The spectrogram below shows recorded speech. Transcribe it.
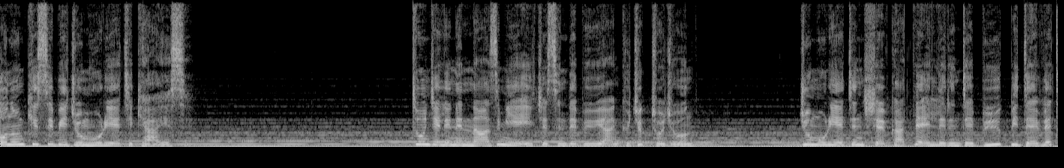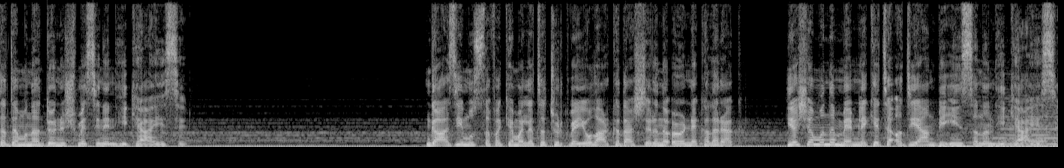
Onunkisi bir cumhuriyet hikayesi. Tunceli'nin Nazimiye ilçesinde büyüyen küçük çocuğun, Cumhuriyet'in şefkatli ellerinde büyük bir devlet adamına dönüşmesinin hikayesi. Gazi Mustafa Kemal Atatürk ve yol arkadaşlarını örnek alarak yaşamını memlekete adayan bir insanın hikayesi.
